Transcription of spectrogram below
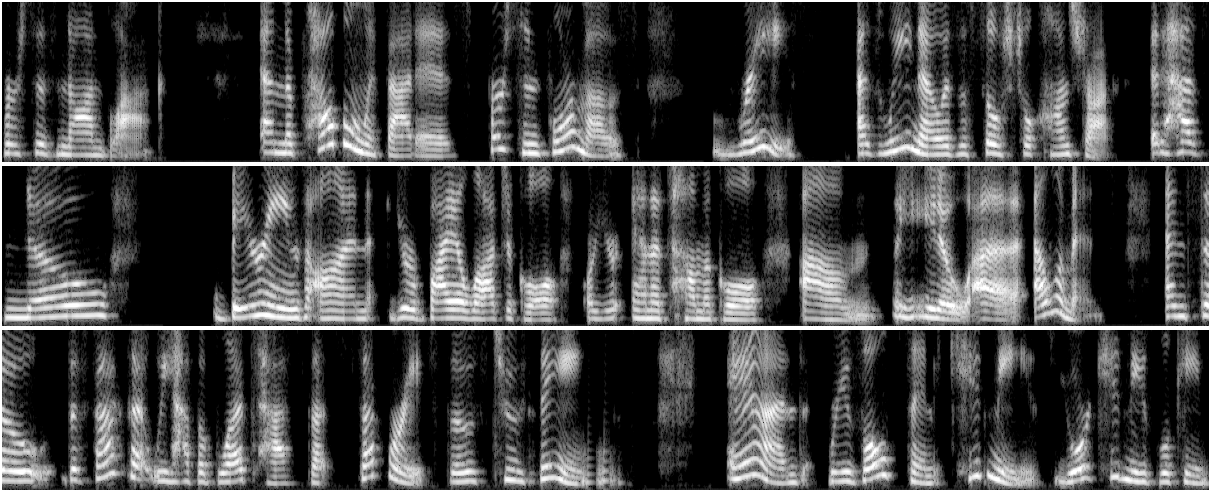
versus non Black. And the problem with that is, first and foremost, race, as we know, is a social construct. It has no bearings on your biological or your anatomical, um, you know, uh, elements. And so the fact that we have a blood test that separates those two things and results in kidneys, your kidneys looking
